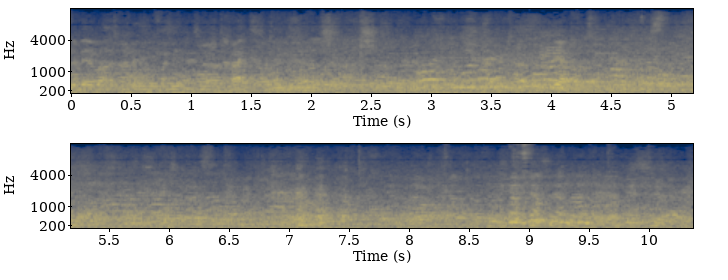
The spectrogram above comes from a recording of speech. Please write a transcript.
Runde 1.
